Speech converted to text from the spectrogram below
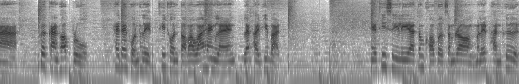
นา พื่อการเพาะปลูก ให้ได้ผลผลิตที่ทนต่อภาวะแห้งแล้ง และภัยพิบัติเหตุที่ซีเรียต้องขอเบิกสำรองเมล็ดพันธุ์พืช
